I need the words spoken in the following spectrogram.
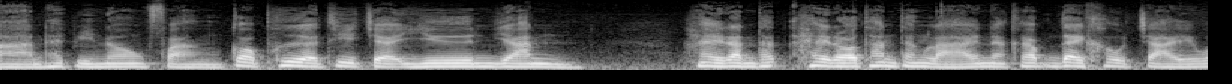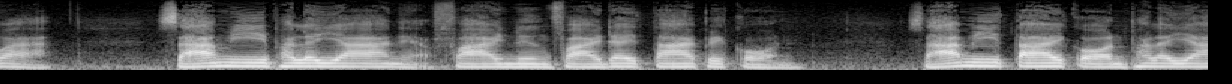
อ่านให้พี่น้องฟัง ก็เพื่อที่จะยืนยันให้รันให้เราท่านทั้งหลายนะครับ ได้เข้าใจว่า สามีภรรยาเนี่ยฝ่ายหนึ่งฝ่ายใดตายไปก่อน สามีตายก่อนภรรยา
